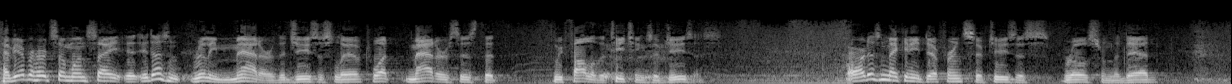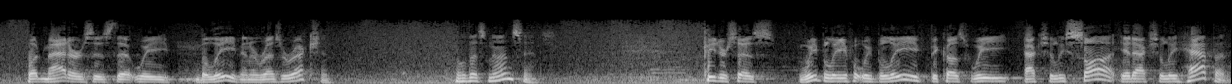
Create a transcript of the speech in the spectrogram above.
Have you ever heard someone say, it doesn't really matter that Jesus lived. What matters is that we follow the teachings of Jesus. Or it doesn't make any difference if Jesus rose from the dead. What matters is that we believe in a resurrection. Well, that's nonsense. Peter says, we believe what we believe because we actually saw it. It actually happened.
